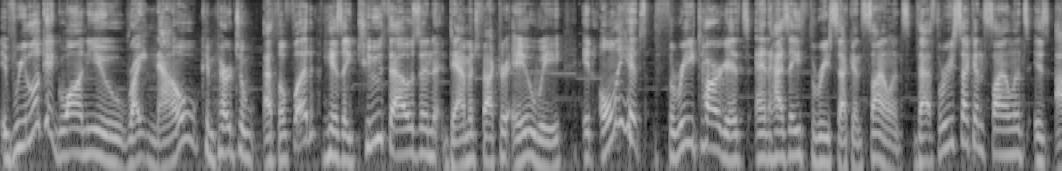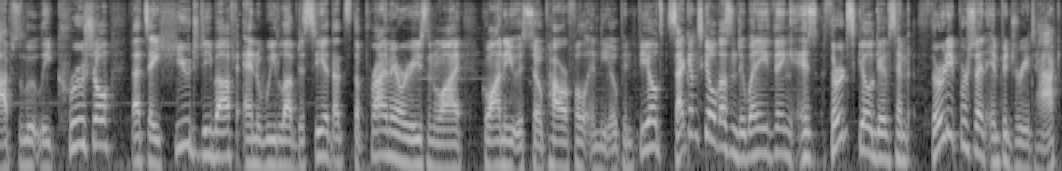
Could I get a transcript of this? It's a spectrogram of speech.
If we look at Guan Yu right now compared to Ethelfled he has a 2000 damage factor AoE it only hits three targets and has a three second silence. That three second silence is absolutely crucial. That's a huge debuff and we love to see it. That's the primary reason why Guan Yu is so powerful in the open field. Second skill doesn't do anything. His third skill gives him 30 percent infantry attack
